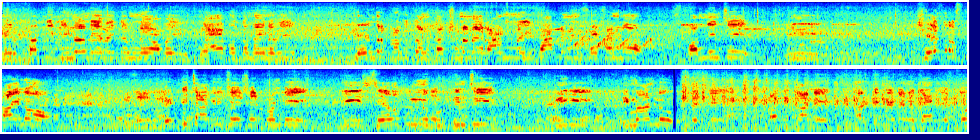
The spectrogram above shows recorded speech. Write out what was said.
మీరు ప్రతి డిమాండ్ ఏవైతే ఉన్నాయో అవి న్యాయబద్ధమైనవి. కేంద్ర ప్రభుత్వం తక్షణమే రానున్న ఈ పార్లమెంట్ సెషన్లో స్పందించి ఈ క్షేత్రస్థాయిలో వెట్టి చాకరీ చేసేటువంటి ఈ సేవకులను గుర్తించి వీరి డిమాండ్లు పెట్టి ప్రభుత్వాన్ని అడ్డిపీటని జారీ చేస్తూ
